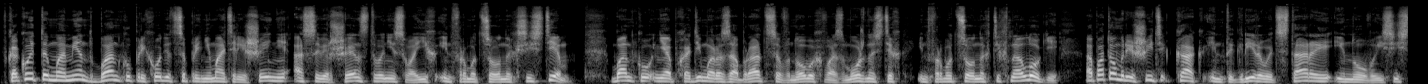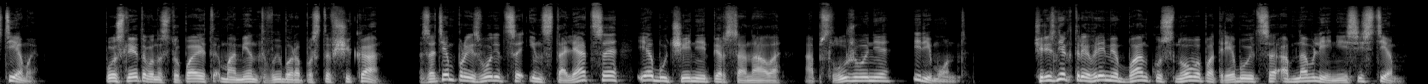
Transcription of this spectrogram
В какой-то момент банку приходится принимать решение о совершенствовании своих информационных систем. Банку необходимо разобраться в новых возможностях информационных технологий, а потом решить, как интегрировать старые и новые системы. После этого наступает момент выбора поставщика. Затем производится инсталляция и обучение персонала, обслуживание и ремонт. Через некоторое время банку снова потребуется обновление систем.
